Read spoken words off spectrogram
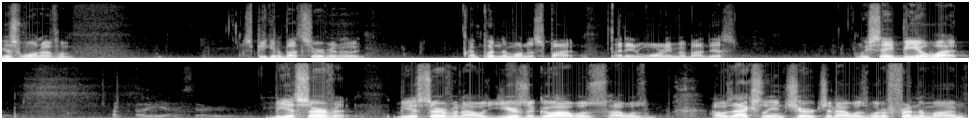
Just one of them. Speaking about servanthood, I'm putting them on the spot. I didn't warn him about this. We say, "Be a what? Oh, yeah, sir. Be a servant." be a servant. I was years ago. I was I was I was actually in church, and I was with a friend of mine,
